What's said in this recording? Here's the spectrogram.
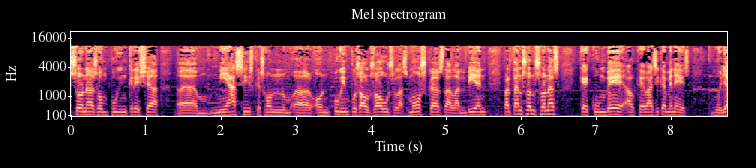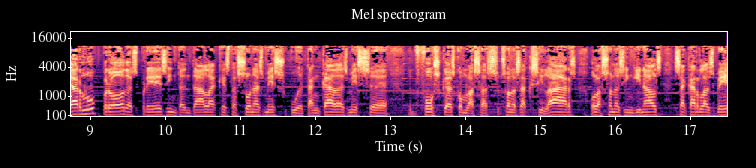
zones on puguin créixer eh, miacis, que són eh, on puguin posar els ous les mosques de l'ambient. Per tant, són zones que convé, el que bàsicament és mullar-lo, però després intentar aquestes zones més eh, tancades, més eh, fosques, com les zones axilars o les zones inguinals, secar-les bé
